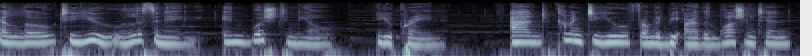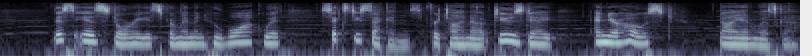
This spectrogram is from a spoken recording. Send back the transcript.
Hello to you listening in Bushtyno, Ukraine. And coming to you from Island, Washington, this is Stories from Women Who Walk with 60 Seconds for Time Out Tuesday, and your host, Diane Wyzga.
